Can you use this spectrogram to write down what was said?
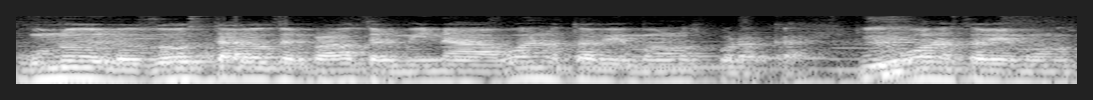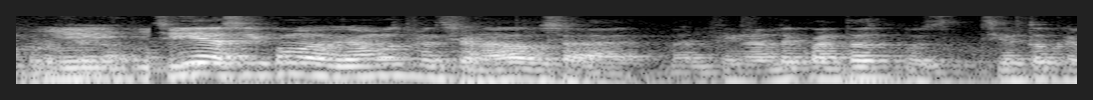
uno de los dos tarde o temprano termina, bueno, está bien, vámonos por acá. ¿Sí? Bueno, está bien, vámonos por acá. sí, así como habíamos mencionado, o sea, al final de cuentas, pues siento que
